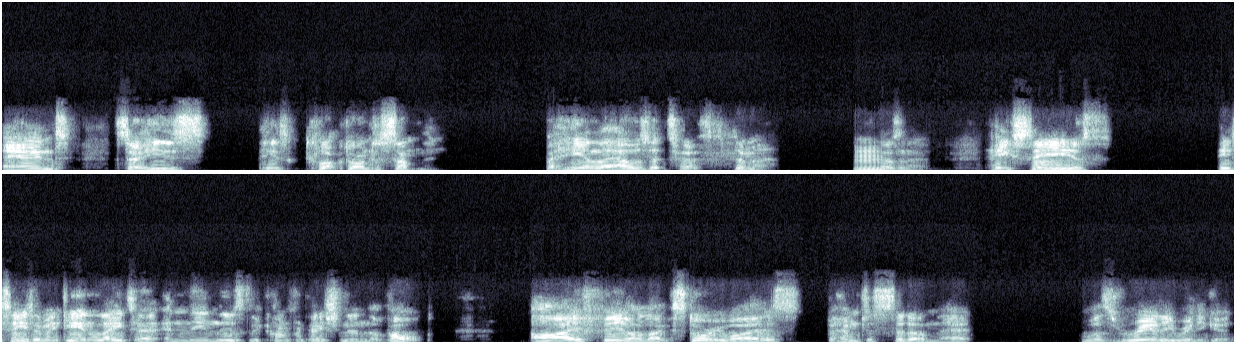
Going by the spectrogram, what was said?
And so he's he's clocked onto something, but he allows it to simmer, Mm. doesn't it? He sees he sees him again later, and then there's the confrontation in the vault. I feel like story wise, for him to sit on that was really, really good.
